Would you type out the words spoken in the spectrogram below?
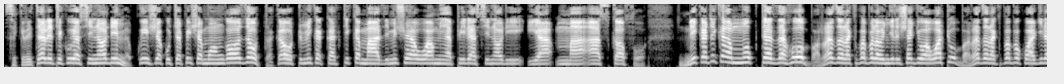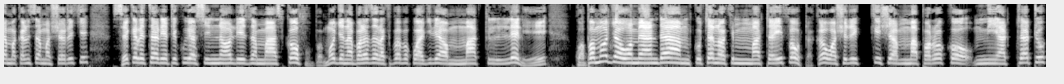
Sekretariati kuu ya sinodi imekwisha kuchapisha mwongozo utakaotumika katika maadhimisho ya awamu ya pili ya sinodi ya maaskofu. Ni katika muktadha huu Baraza la Kipapa la Uinjilishaji wa Watu, Baraza la Kipapa kwa ajili ya Makanisa Mashariki, Sekretariati Kuu ya Sinodi za Maaskofu pamoja na Baraza la Kipapa kwa ajili ya Makleli kwa pamoja wameandaa mkutano wa kimataifa utakaowashirikisha maparoko mia tatu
